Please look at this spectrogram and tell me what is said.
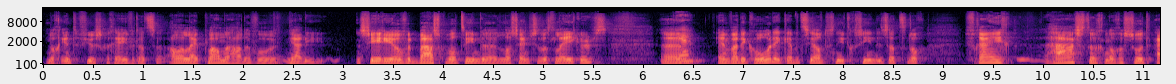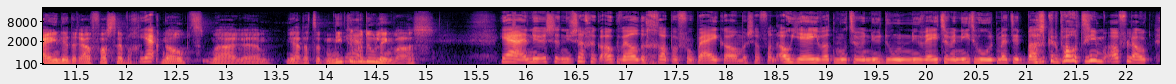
nog interviews gegeven dat ze allerlei plannen hadden voor ja, die, een serie over het basketbalteam, de Los Angeles Lakers. Um, ja. En wat ik hoorde, ik heb het zelf dus niet gezien, is dat ze nog vrij haastig nog een soort einde eraan vast hebben geknoopt. Ja. Maar uh, ja, dat het niet ja. de bedoeling was. Ja, en nu, is het, nu zag ik ook wel de grappen voorbij komen. Zo van, oh jee, wat moeten we nu doen? Nu weten we niet hoe het met dit basketbalteam afloopt.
